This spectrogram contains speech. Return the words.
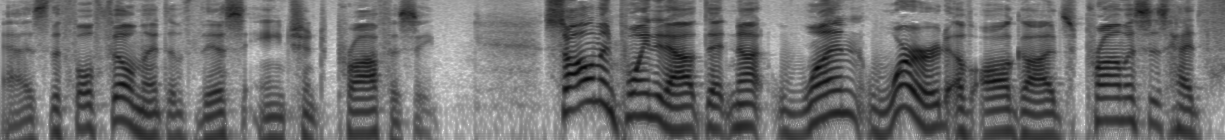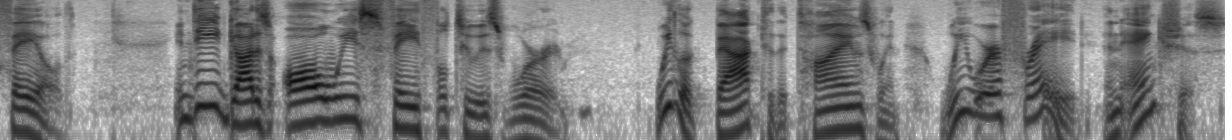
as the fulfillment of this ancient prophecy. Solomon pointed out that not one word of all God's promises had failed. Indeed, God is always faithful to his word. We look back to the times when we were afraid and anxious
